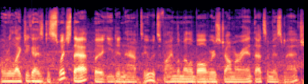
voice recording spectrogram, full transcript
I would have liked you guys to switch that, but you didn't have to. It's fine. LaMelo Ball versus Ja Morant. That's a mismatch.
